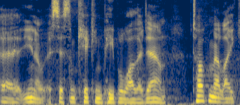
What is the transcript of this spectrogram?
uh, you know, a system kicking people while they're down. We're talking about like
